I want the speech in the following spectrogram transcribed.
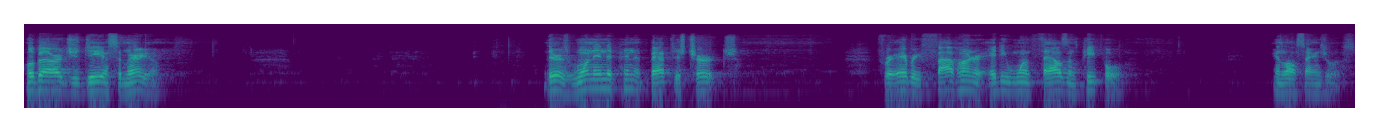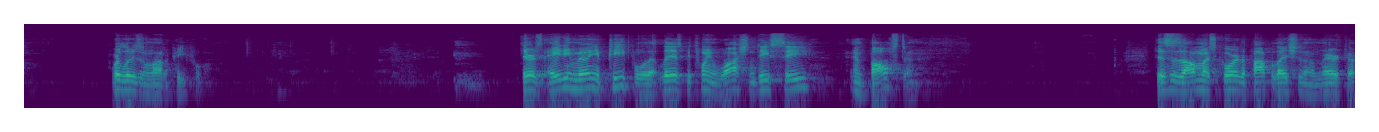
What about our Judea and Samaria? There's one independent Baptist church for every 581,000 people in Los Angeles. We're losing a lot of people. There's 80 million people that lives between Washington, D.C. and Boston. This is almost quarter of the population of America.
